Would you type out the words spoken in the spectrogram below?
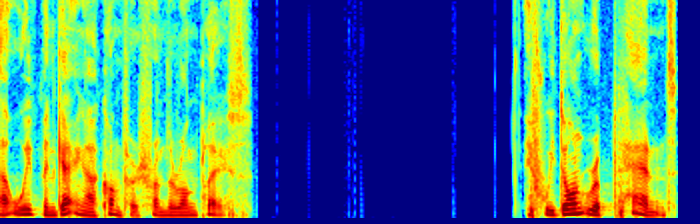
that we've been getting our comfort from the wrong place. If we don't repent,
